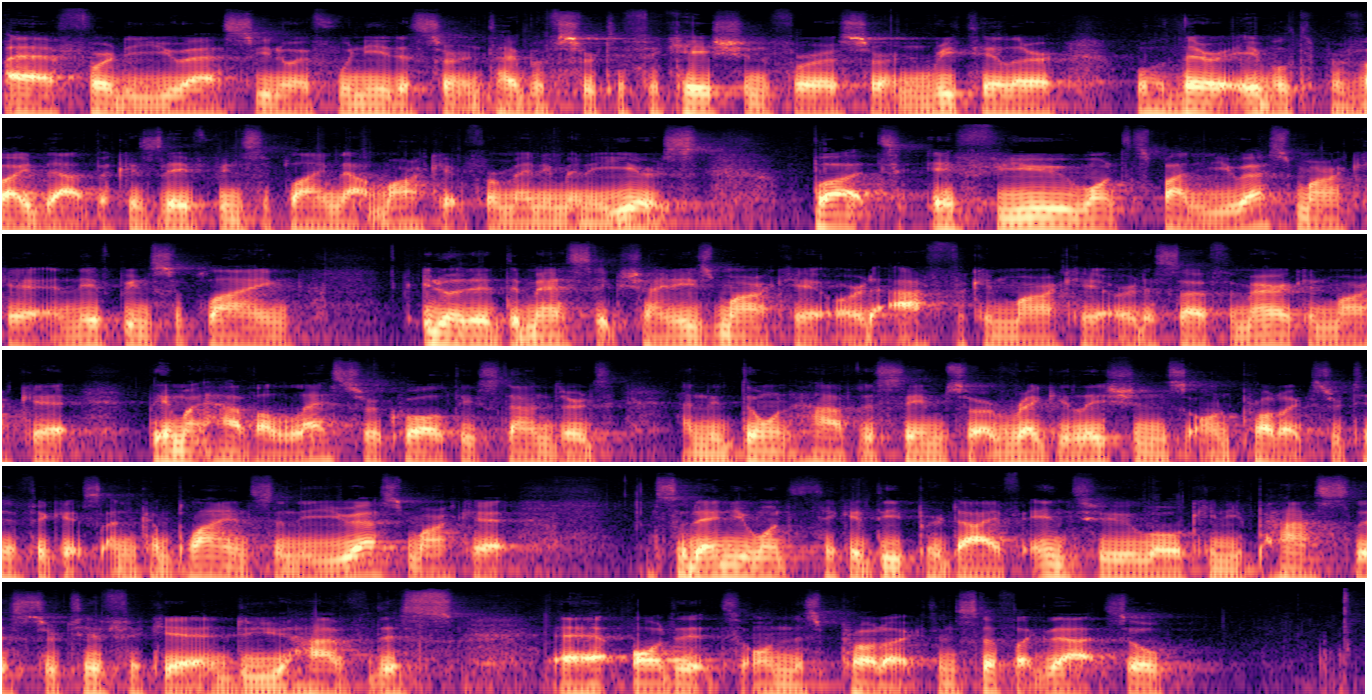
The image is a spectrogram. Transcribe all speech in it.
Uh, for the US, you know, if we need a certain type of certification for a certain retailer, well, they're able to provide that because they've been supplying that market for many, many years. But if you want to supply the US market and they've been supplying you know, the domestic Chinese market or the African market or the South American market, they might have a lesser quality standards and they don't have the same sort of regulations on product certificates and compliance in the US market. So then you want to take a deeper dive into, well, can you pass this certificate and do you have this uh, audit on this product and stuff like that. So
